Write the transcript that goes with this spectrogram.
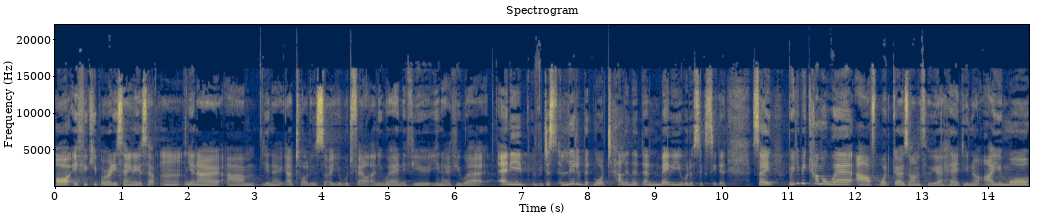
or if you keep already saying to yourself, mm, you know, um, you know, I told you so, you would fail anyway, and if you, you know, if you were any just a little bit more talented, then maybe you would have succeeded. So really become aware of what goes on through your head. You know, are you more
